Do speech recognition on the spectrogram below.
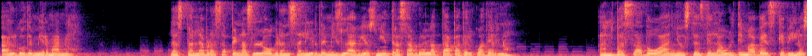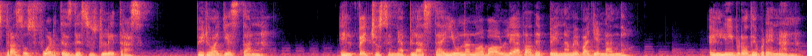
Algo de mi hermano. Las palabras apenas logran salir de mis labios mientras abro la tapa del cuaderno. Han pasado años desde la última vez que vi los trazos fuertes de sus letras, pero allí están. El pecho se me aplasta y una nueva oleada de pena me va llenando. El libro de Brennan.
